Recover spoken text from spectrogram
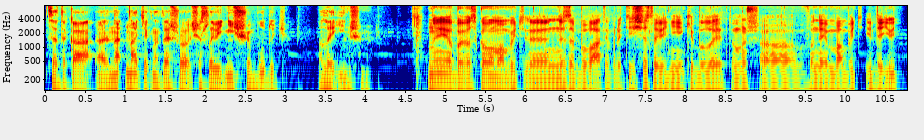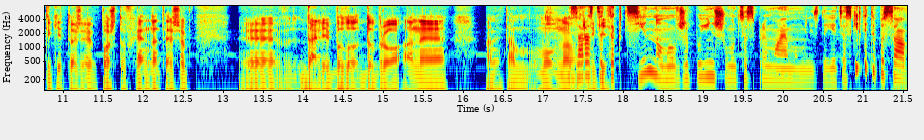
Це така е, натяк на те, що щасливі дні ще будуть, але іншими. Ну і обов'язково, мабуть, е, не забувати про ті щасливі дні, які були, тому що вони, мабуть, і дають такі теж поштовхи на те, щоб е, далі було добро, а не, а не там умовно. І зараз якісь... це так цінно, ми вже по-іншому це сприймаємо, мені здається. А скільки ти писав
